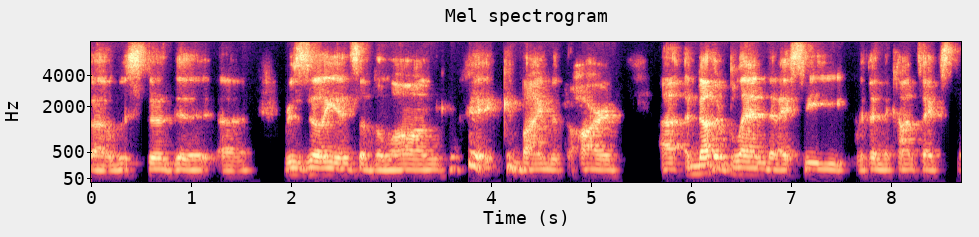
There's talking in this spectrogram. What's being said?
uh, withstood the uh, resilience of the long combined with the hard. Uh, another blend that I see within the context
